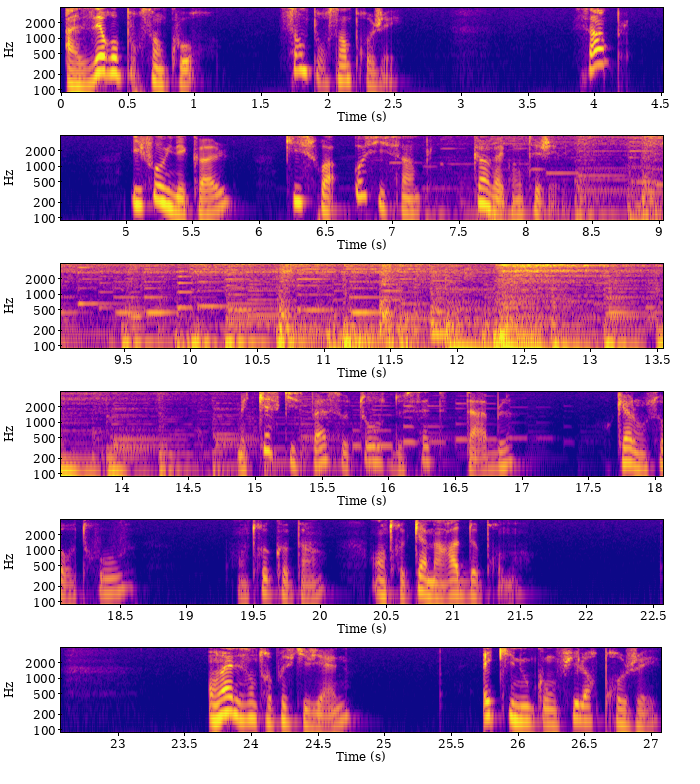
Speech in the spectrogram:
à 0% cours, 100% projet. Simple. Il faut une école qui soit aussi simple qu'un wagon TGV. Qu'est-ce qui se passe autour de cette table auquel on se retrouve entre copains, entre camarades de promo? On a des entreprises qui viennent et qui nous confient leurs projets,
